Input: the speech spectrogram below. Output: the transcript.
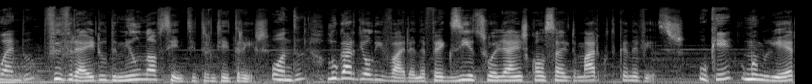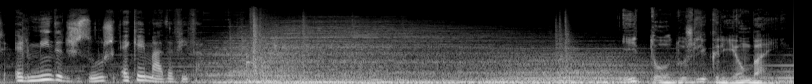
Quando? Fevereiro de 1933. Onde? Lugar de Oliveira, na freguesia de Soalhães, Conselho de Marco de Canaveses. O quê? Uma mulher, Arminda de Jesus, é queimada viva. E todos lhe queriam bem.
